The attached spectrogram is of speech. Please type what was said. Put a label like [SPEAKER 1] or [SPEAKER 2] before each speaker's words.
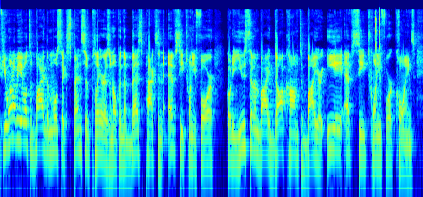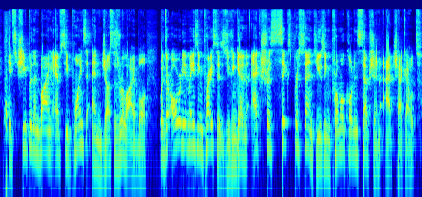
[SPEAKER 1] If you want to be able to buy the most expensive players and open the best packs in FC24, go to u7buy.com to buy your EA FC24 coins. It's cheaper than buying FC points and just as reliable. With their already amazing prices, you can get an extra 6% using promo code INCEPTION at checkout.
